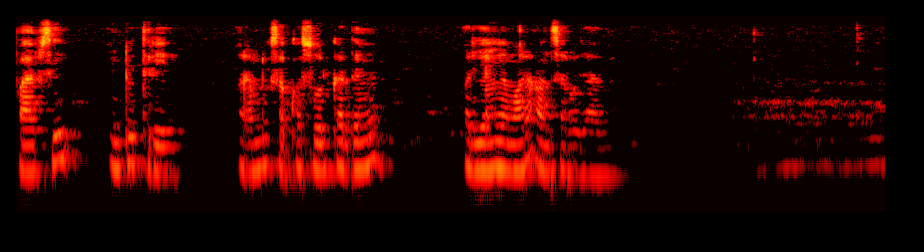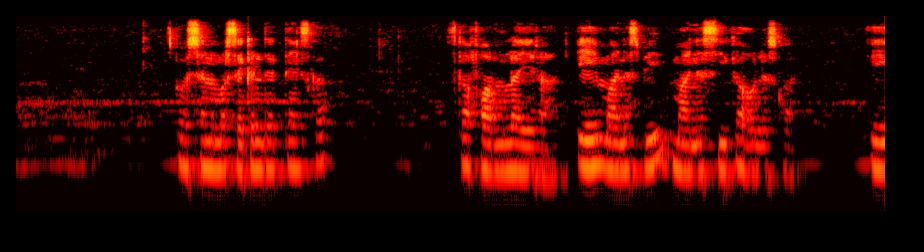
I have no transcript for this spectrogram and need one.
five C into three और हम लोग सबका सोल्व कर देंगे और यही हमारा आंसर हो जाएगा। क्वेश्चन नंबर सेकंड देखते हैं इसका। इसका फॉर्मूला ये रहा, A minus B minus C का whole square. A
